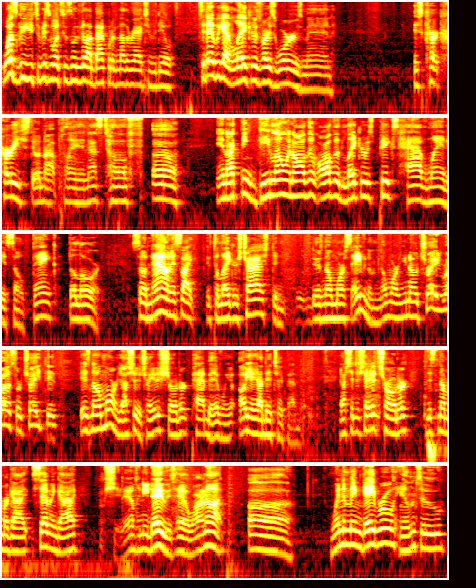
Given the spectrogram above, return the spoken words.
What's good, YouTube? It's TooSmooveEli back with another reaction video. Today we got Lakers versus Warriors, man. Is Kirk Curry still not playing? That's tough. Uh, and I think D'Lo and all them, all the Lakers picks have landed. So thank the Lord. So now it's like if the Lakers trash, then there's no more saving them. No more, you know, trade Russ or trade this. It's no more. Y'all should have traded Schroeder, Pat Bev. When oh yeah, y'all did trade Pat Bev. Y'all should have traded Schroeder, this number guy, seven guy. Shit, Anthony Davis. Hell, why not? Uh, Wenyen Gabriel, him too.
